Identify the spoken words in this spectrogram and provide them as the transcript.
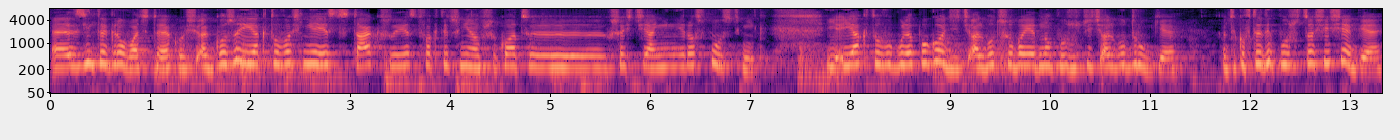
e, zintegrować to jakoś. A gorzej jak to właśnie jest tak, że jest faktycznie na przykład y, chrześcijanin i rozpustnik. I, jak to w ogóle pogodzić? Albo trzeba jedno porzucić, albo drugie. Tylko wtedy porzuca się siebie.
